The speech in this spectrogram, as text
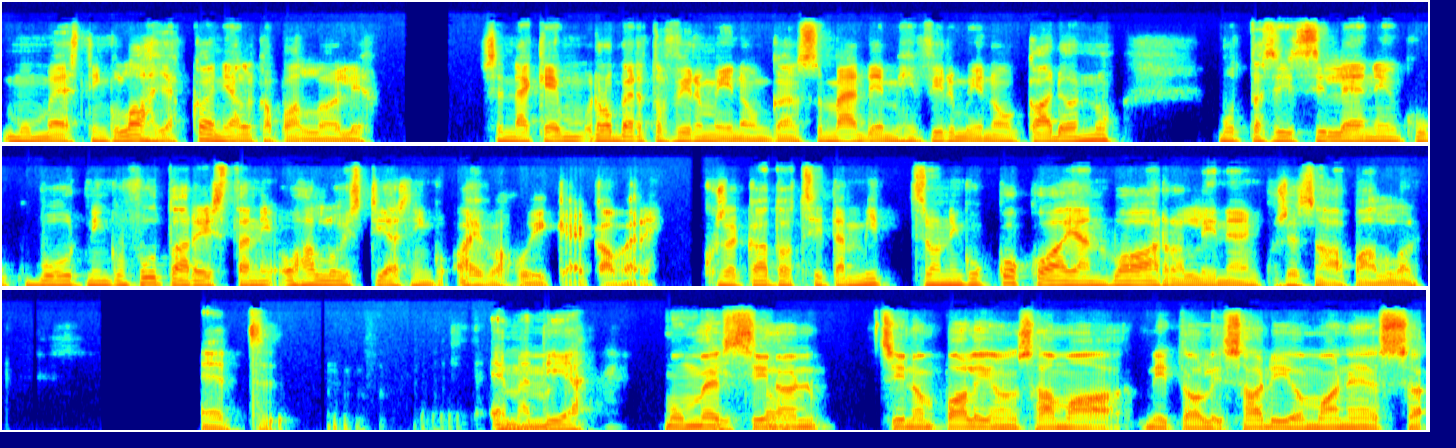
mun mielestä niin kuin lahjakkain jalkapalloilija. Se näkee Roberto Firminon kanssa, mä en tiedä mihin Firmino on kadonnut, mutta siis silleen, niin kuin, kun puhut niin kuin futarista, niin onhan Luis Diaz niin kuin aivan huikea kaveri. Kun sä katot sitä, se on niin kuin koko ajan vaarallinen, kun se saa pallon. Et en mä mm. tiedä. Mun mielestä siis siinä on, siinä on paljon samaa, mitä oli Sadio Maneessa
